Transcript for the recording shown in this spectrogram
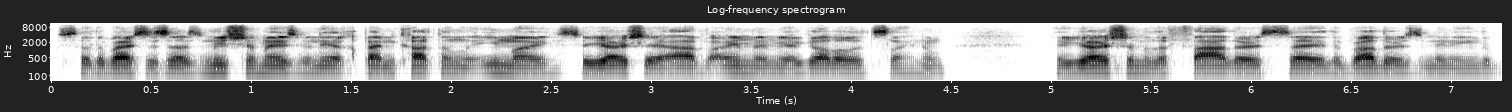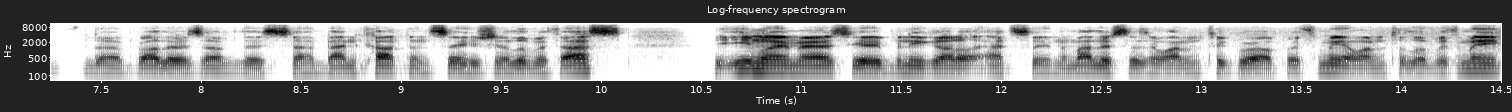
So the brisa says, Misha v'niach ben katan le'imai, so yarshe av aimim yagadol etzleinu. The yarshim of the fathers say, the brothers, meaning the, the brothers of this uh, ben katan, say he should live with us. The. The mother says, I want him to grow up with me. I want him to live with me.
